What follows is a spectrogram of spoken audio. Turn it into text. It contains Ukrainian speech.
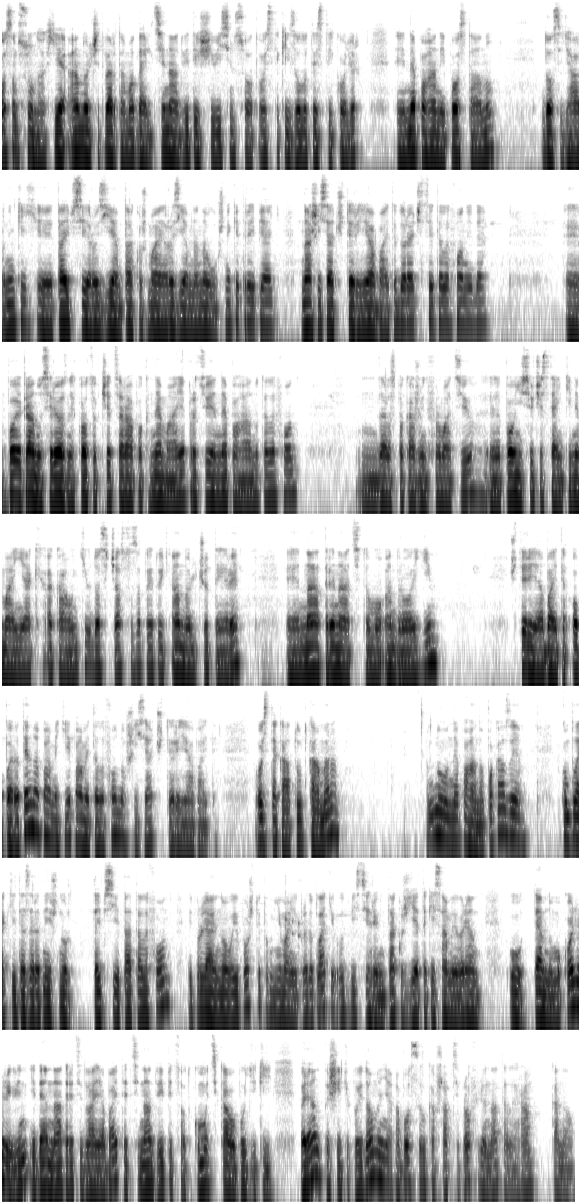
По Samsung є A04 модель, ціна 2800, ось такий золотистий колір, Е, непоганий по стану, досить гарненький. Е, Type-C роз'єм також має роз'єм на наушники 3.5, на 64 ГБ, до речі, цей телефон йде. Е, По екрану серйозних коцок чи царапок немає, працює непогано телефон. Зараз покажу інформацію. Повністю чистенький, немає ніяких аккаунтів, досить часто запитують. А04 е, на 13-му Android. 4 ГБ оперативна пам'ять і пам'ять телефону 64 ГБ. Ось така тут камера. Ну, непогано показує. В комплекті йде зарядний шнур Type-C та телефон. Відправляю новою поштою по мінімальній предоплаті у 200 гривень. Також є такий самий варіант у темному кольорі. Він іде на 32 ГБ, ціна 2500. Кому цікаво будь-який варіант, пишіть у повідомлення або ссылка в шапці профілю на телеграм-канал.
